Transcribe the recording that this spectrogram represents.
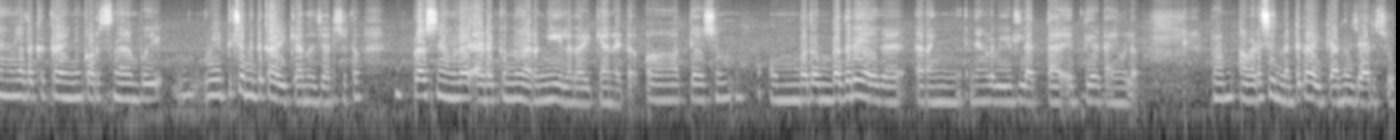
ഞങ്ങളതൊക്കെ കഴിഞ്ഞ് കുറച്ച് നേരം പോയി വീട്ടിൽ ചെന്നിട്ട് കഴിക്കാമെന്ന് വിചാരിച്ചിട്ടോ. ഇപ്രാവശ്യം ഞങ്ങൾ ഇടയ്ക്കൊന്നും ഇറങ്ങിയില്ല കഴിക്കാനായിട്ട്. അത്യാവശ്യം ഒമ്പത് ഒമ്പതരയായി ഇറങ്ങി ഞങ്ങൾ വീട്ടിലെത്താ എത്തിയ ടൈമിൽ അപ്പം അവിടെ ചെന്നിട്ട് കഴിക്കാമെന്ന് വിചാരിച്ചു.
